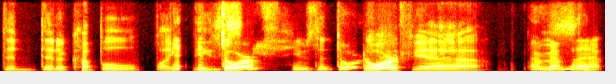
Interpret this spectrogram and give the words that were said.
did did a couple like Yeah, the these Dorf. He was the Dorf. Dorf, yeah. I remember that.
